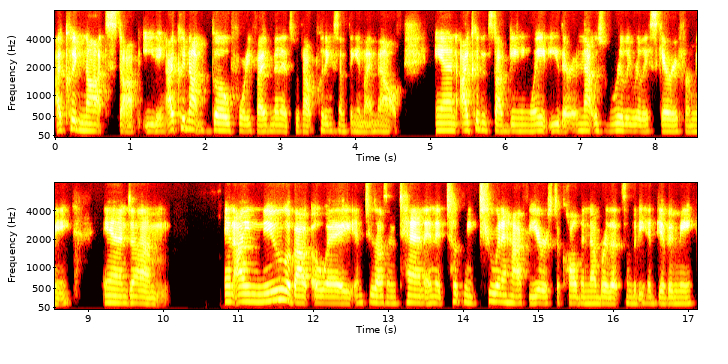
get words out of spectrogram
I could not stop eating. I could not go 45 minutes without putting something in my mouth. And I couldn't stop gaining weight either. And that was really, really scary for me. And, um, and I knew about OA in 2010, and it took me two and a half years to call the number that somebody had given me.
